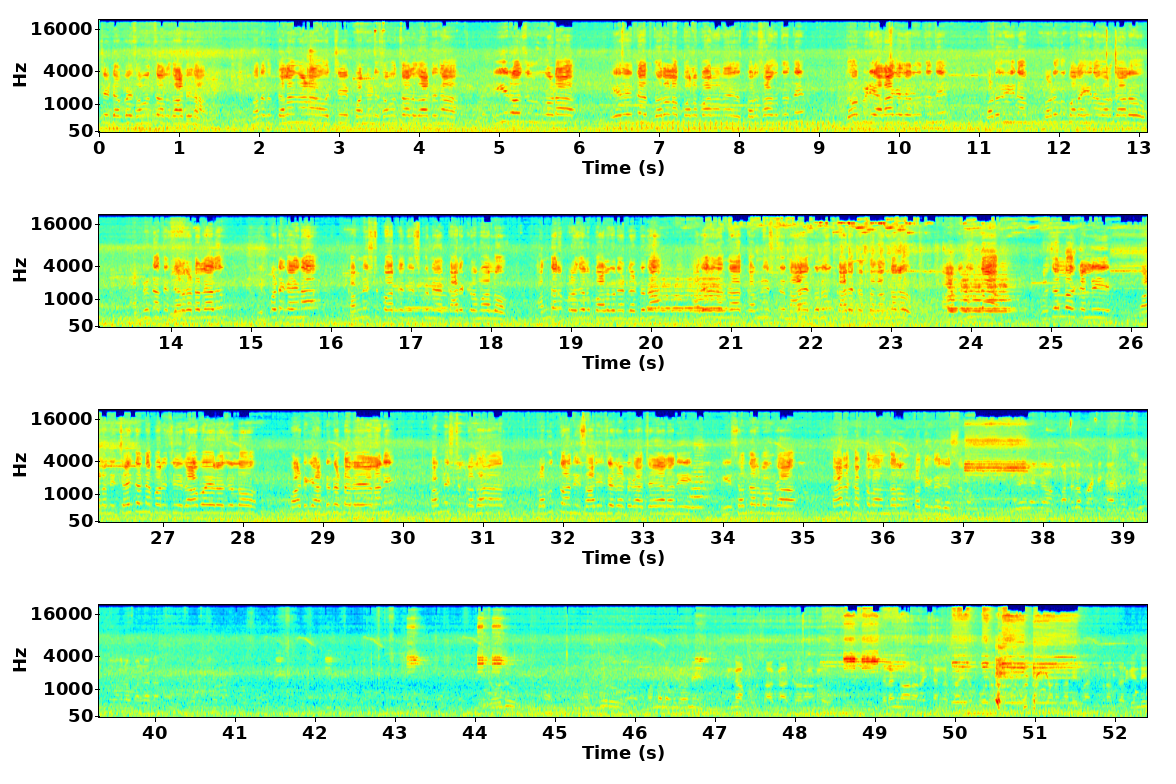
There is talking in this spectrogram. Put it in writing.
వచ్చి డెబ్బై సంవత్సరాలు దాటిన మనకు తెలంగాణ వచ్చి పన్నెండు సంవత్సరాలు దాటిన ఈ రోజు కూడా ఏదైతే దొరల పొలపాలన కొనసాగుతుంది దోపిడీ అలాగే జరుగుతుంది బడుగుహీన బడుగు బలహీన వర్గాలు అభ్యున్నతి జరగటలేదు. ఇప్పటికైనా కమ్యూనిస్ట్ పార్టీ తీసుకునే కార్యక్రమాల్లో అందరూ ప్రజలు పాల్గొనేటట్టుగా అదేవిధంగా కమ్యూనిస్టు నాయకులు కార్యకర్తలందరూ ఆ విధంగా ప్రజల్లోకి వెళ్ళి వాళ్ళని చైతన్యపరిచి రాబోయే రోజుల్లో వాటికి అడ్డుకట్ట వేయాలని కమ్యూనిస్టు ప్రధాన ప్రభుత్వాన్ని సాధించేటట్టుగా చేయాలని ఈ సందర్భంగా కార్యకర్తలు అందరం ప్రతిజ్ఞ చేస్తున్నాం. అదేవిధంగా మండల పార్టీ కార్యదర్శి జోగుల మల్లన్న ఈరోజు నక్కూరు మండలంలోని సింగాపూర్ శాఖ ఆధ్వర్యంలో తెలంగాణ రైతాంగ సాయుధ పోరాటం ఘనంగా నిర్వహించడం జరిగింది.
